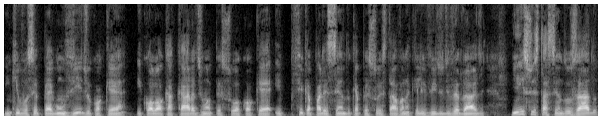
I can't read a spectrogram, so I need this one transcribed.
em que você pega um vídeo qualquer e coloca a cara de uma pessoa qualquer e fica parecendo que a pessoa estava naquele vídeo de verdade. E isso está sendo usado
